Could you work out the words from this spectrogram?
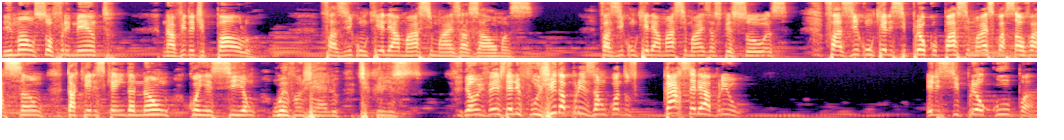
Irmão, o sofrimento na vida de Paulo fazia com que ele amasse mais as almas, fazia com que ele amasse mais as pessoas, fazia com que ele se preocupasse mais com a salvação daqueles que ainda não conheciam o Evangelho de Cristo. E ao invés dele fugir da prisão quando o cárcere abriu, ele se preocupa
